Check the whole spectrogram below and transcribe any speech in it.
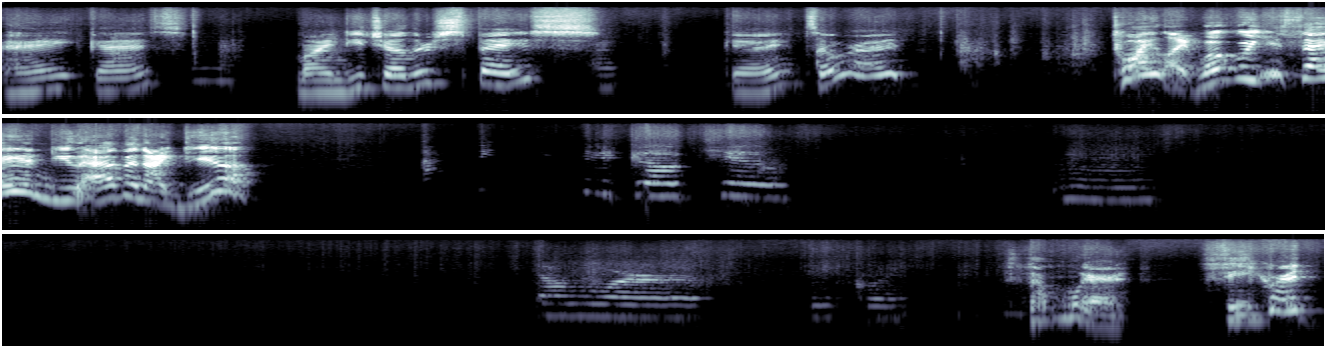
Hey, guys, mind each other's space. Okay, it's all right. Twilight, what were you saying? Do you have an idea? I think we should go to. Mm, somewhere secret. Somewhere secret?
